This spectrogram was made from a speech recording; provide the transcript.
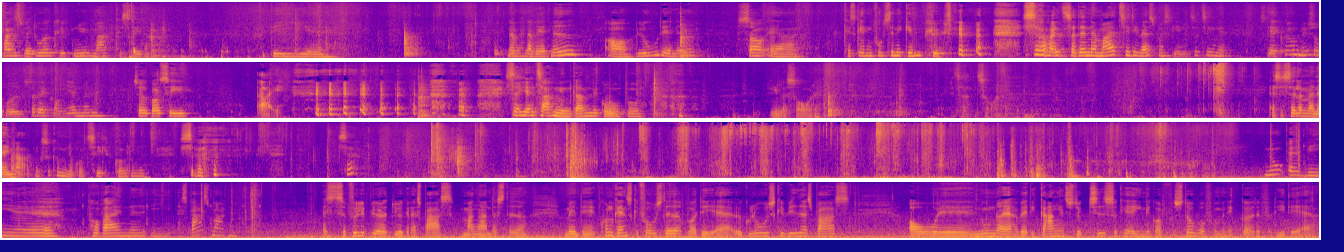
Faktisk været ude og købe nye markkasketter. Fordi øh, når man har været nede og luge dernede, så er kasketten fuldstændig gennemblødt. så, så den er meget tit i vaskemaskinen. Så tænkte jeg, skal jeg købe en lyserød? Så da jeg kom hjem med den, så kan jeg godt se, ej. så jeg tager min gamle grå på. Eller sorte. Jeg tager den sorte. Altså selvom man er i marken, så kan man jo godt se lidt godt ud. Så. så. Nu er vi øh, på vej ned i Asparsmarken. Altså selvfølgelig bliver der dyrket aspars mange andre steder, men øh, kun ganske få steder, hvor det er økologiske hvide aspars. Og øh, nu når jeg har været i gang et stykke tid, så kan jeg egentlig godt forstå, hvorfor man ikke gør det, fordi det er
